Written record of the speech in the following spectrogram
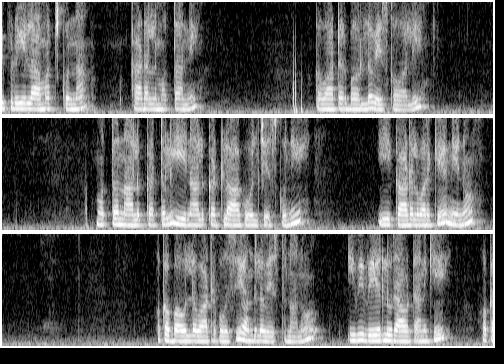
ఇప్పుడు ఇలా అమర్చుకున్న కాడల్ని మొత్తాన్ని ఒక వాటర్ బౌల్లో వేసుకోవాలి. మొత్తం నాలుగు కట్టలు ఈ నాలుగు కట్టలు ఆకువలు చేసుకొని ఈ కాడల వరకే నేను ఒక బౌల్లో వాటర్ పోసి అందులో వేస్తున్నాను. ఇవి వేర్లు రావటానికి ఒక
